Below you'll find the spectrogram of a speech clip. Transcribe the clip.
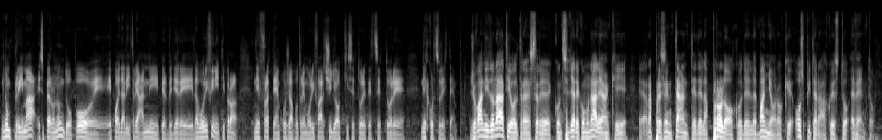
non prima e spero non dopo e, e, poi da lì tre anni per vedere i lavori finiti, però nel frattempo già potremo rifarci gli occhi settore per settore nel corso del tempo. Giovanni Donati, oltre ad essere consigliere comunale, è anche eh, rappresentante della Proloco del Bagnoro che ospiterà questo evento.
